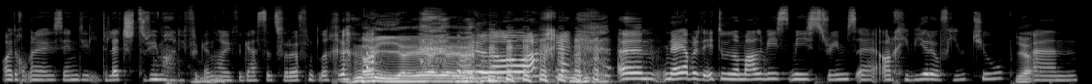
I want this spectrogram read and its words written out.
Oh, da kommt mir Sinn, die, den letzten Stream habe ich, vergessen, habe ich vergessen zu veröffentlichen. Ui, ja, ja, ja, Das muss ich ja. noch mal machen. ähm, nein, aber ich tue normalerweise meine Streams äh, archivieren auf YouTube. Ja. Ähm,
